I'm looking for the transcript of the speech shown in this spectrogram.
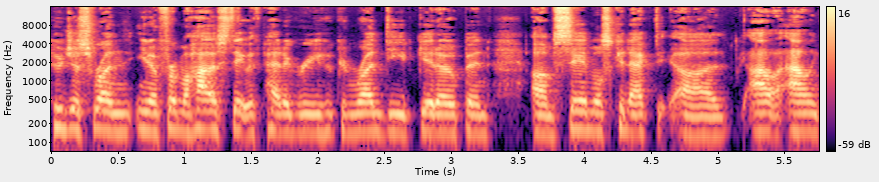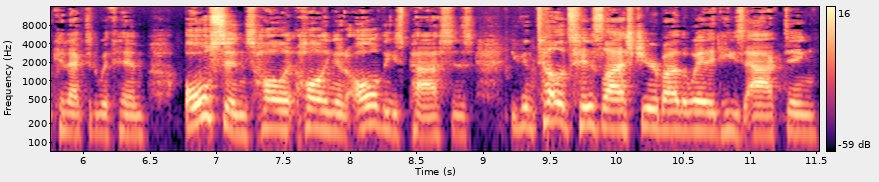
who just run, you know, from Ohio State with pedigree, who can run deep, get open. Um, Samuel's connected, uh, Allen connected with him. Olsen's hauling, hauling in all these passes. You can tell it's his last year by the way that he's acting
